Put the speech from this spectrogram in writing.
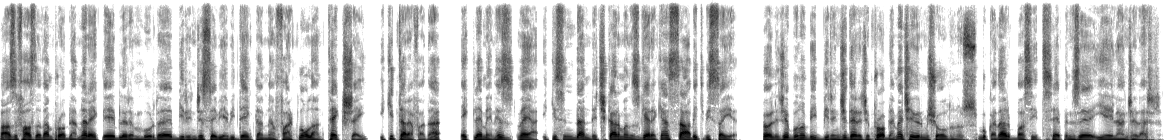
Bazı fazladan problemler ekleyebilirim. Burada birinci seviye bir denklemden farklı olan tek şey, iki tarafa da eklemeniz veya ikisinden de çıkarmanız gereken sabit bir sayı. Böylece bunu bir birinci derece probleme çevirmiş oldunuz. Bu kadar basit. Hepinize iyi eğlenceler.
